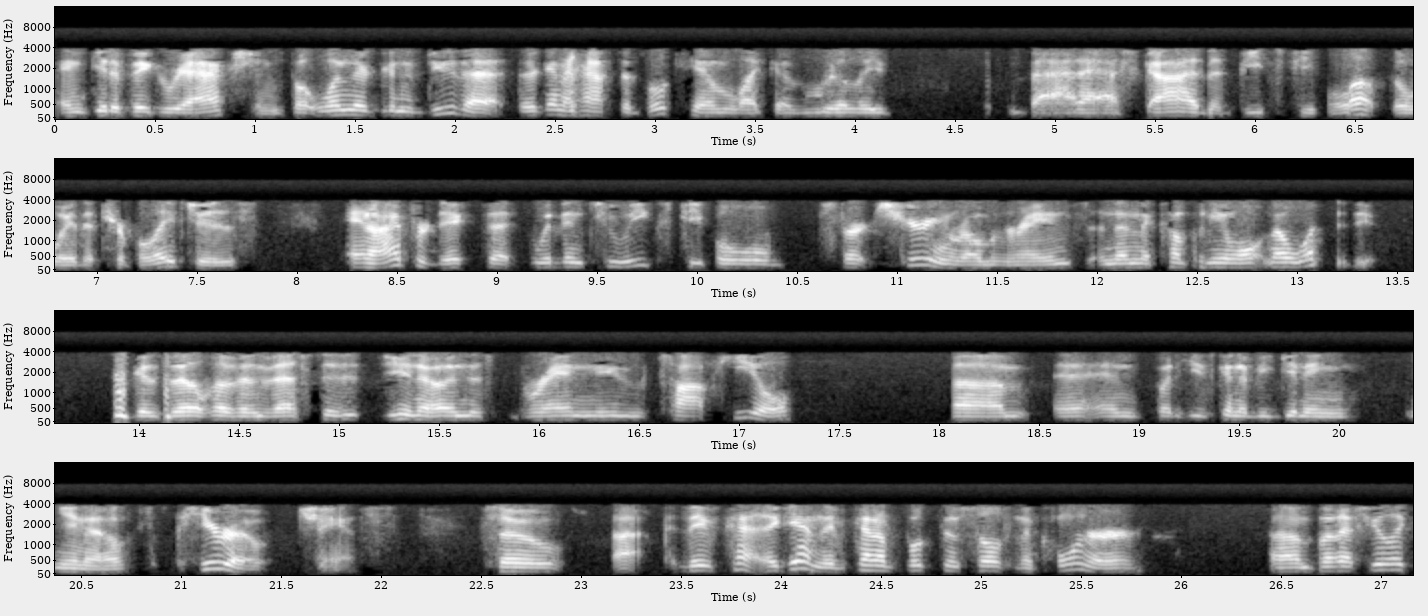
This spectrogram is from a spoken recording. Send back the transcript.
and get a big reaction. But when they're going to do that, they're going to have to book him like a really badass guy that beats people up the way that Triple H is. And I predict that within two weeks, people will start cheering Roman Reigns, and then the company won't know what to do because they'll have invested, you know, in this brand new top heel. Um, and, and but he's going to be getting, you know, hero chance. So uh, they've kind of, again they've kind of booked themselves in the corner. Um, but I feel like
